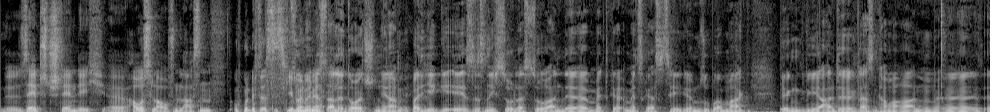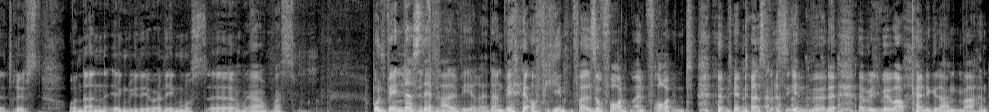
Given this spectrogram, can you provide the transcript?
selbstständig äh, auslaufen lassen, ohne dass es jemand Zumindest merkt. alle Deutschen, ja. Bei dir ist es nicht so, dass du an der Metzgerstheke im Supermarkt irgendwie alte Klassenkameraden äh, äh, triffst und dann irgendwie dir überlegen musst, äh, ja, was, und wenn das der Fall wäre, dann wäre er auf jeden Fall sofort mein Freund, wenn das passieren würde. Da würde ich mir überhaupt keine Gedanken machen.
